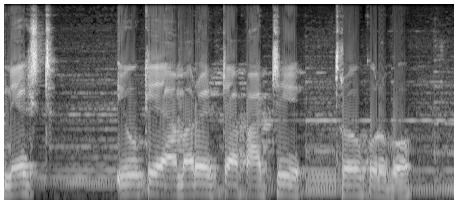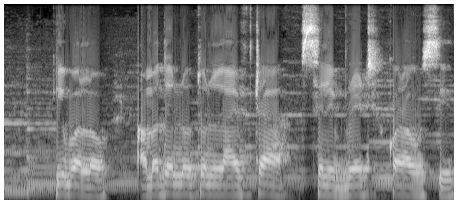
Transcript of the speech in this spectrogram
নেক্সট ইউকে আমারও একটা পার্টি থ্রো করব। কি বলো, আমাদের নতুন লাইফটা সেলিব্রেট করা উচিত।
